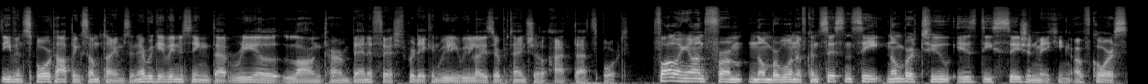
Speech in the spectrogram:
even sport hopping sometimes. They never give anything that real long term benefit where they can really realize their potential at that sport. Following on from number one of consistency, number two is decision making. Of course,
